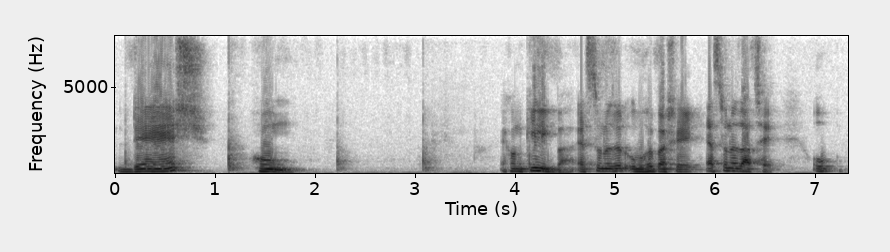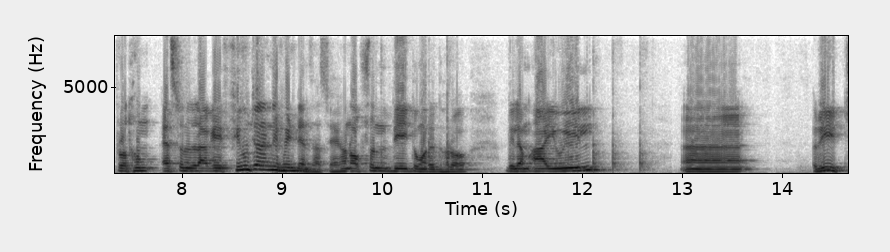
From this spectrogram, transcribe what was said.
dash home. এখন কি লিখবা? As soon as উভয় পাশে, as soon আছে। প্রথম, as আগে ফিউচার ইনডিপেন্ডেন্স আছে। এখন অপশন দিয়েই তোমারে ধরো, দিলাম I will reach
